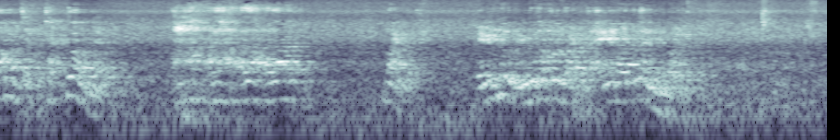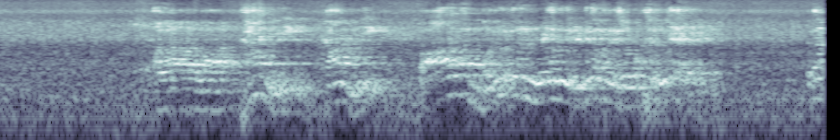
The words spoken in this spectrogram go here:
బాగుంది. చక్కగా ఉంది. అలా అలా అలా అలా మాట్లాడు రెండు రెండు కప్పులు మాట్లాడు ఆయన మాట్లాడు నేను మాట్లాడు అలా అలా కానీ కానీ బాగా మరుగుతున్న నీళ్ళు రెండుగా కప్పులు ఒకసారి కదా.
